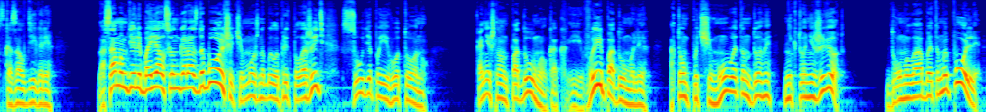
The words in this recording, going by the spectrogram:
сказал Дигори. На самом деле боялся он гораздо больше, чем можно было предположить, судя по его тону. Конечно, он подумал, как и вы подумали, — о том, почему в этом доме никто не живет. Думала об этом и Полли.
